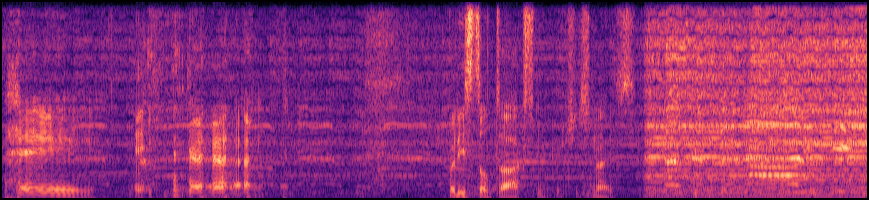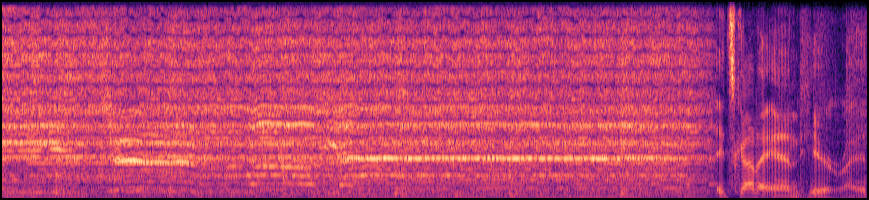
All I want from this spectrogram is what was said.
Hey. hey. But he still talks to me, which is nice. It's got to end here, right?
